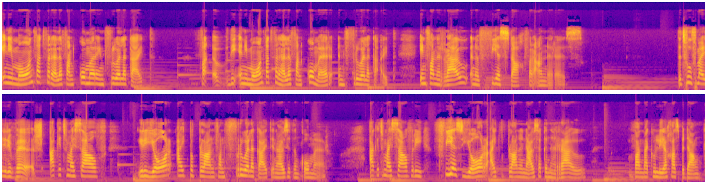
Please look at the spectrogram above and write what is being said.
En die maand wat vir hulle van kommer en vrolikheid van eh, die in die maand wat vir hulle van kommer in vrolikheid en van rou in 'n feesdag verander is. Dit voel vir my die reverse. Ek het vir myself hierdie jaar uitbeplan van vrolikheid en is dit in kommer. Ek het vir myself vir die feesjaar uitbeplan en nou is ek in rou want my kollegas bedank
